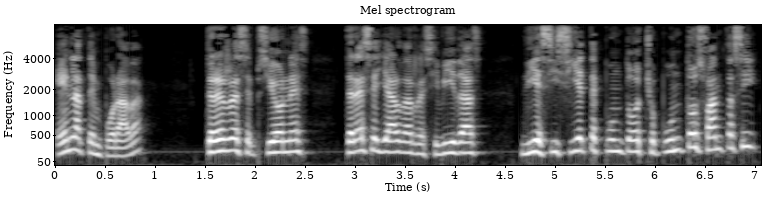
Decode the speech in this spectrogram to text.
en la temporada, 3 recepciones, 13 yardas recibidas, 17.8 puntos fantasy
